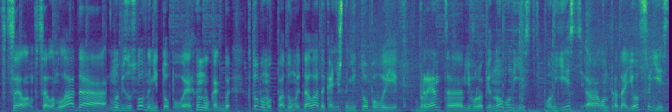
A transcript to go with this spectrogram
в целом, в целом, Лада, ну, безусловно, не топовая. Ну, как бы, кто бы мог подумать, да, Лада, конечно, не топовый бренд э, в Европе, но он есть, он есть, э, он продается, есть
